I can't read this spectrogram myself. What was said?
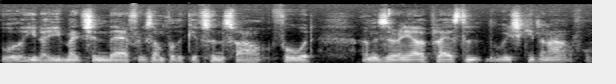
Or you know, you mentioned there, for example, the Gibson forward. Um, is there any other players that we should keep an eye out for?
